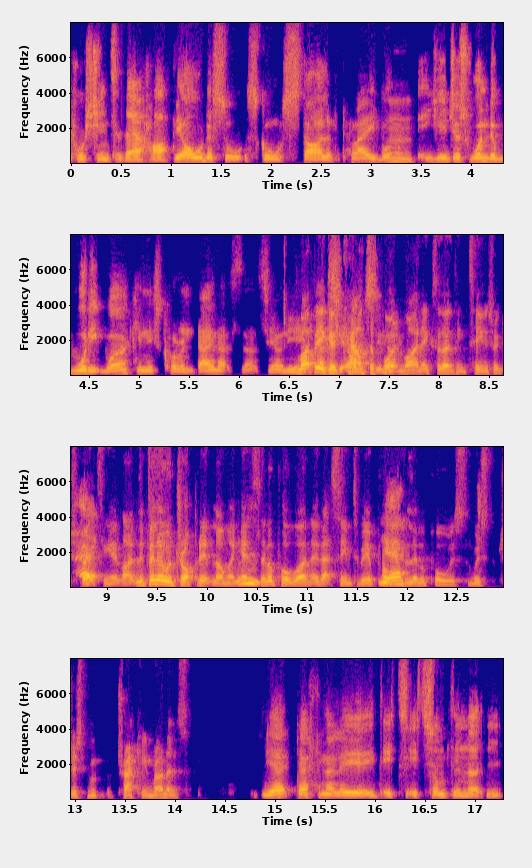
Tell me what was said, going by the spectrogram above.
push into their half, the older sort of school style of play. But mm. you just wonder would it work in this current day? That's that's the only. Might be a good counterpoint, might it? Because I don't think teams were expecting it. Like Villa were dropping it long against mm. Liverpool, weren't they? That seemed to be a problem yeah. for Liverpool. Was was just tracking runners. Yeah, definitely. It, it's it's something that you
